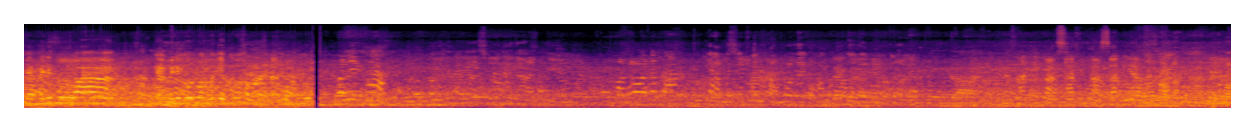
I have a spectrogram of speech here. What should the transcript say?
แกไม่ได้พูดว่า แกไม่ได้พูดว่าเมื่อกี้พูดคำว่าอะไรนะมาเลยค่ะ ขอโทษนะคะ ทุกอย่างมันจะเป็นของหมดเลยของตัวเองเลย ซัดดีกว่าซัดดีกว่าซัดดีกว่า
